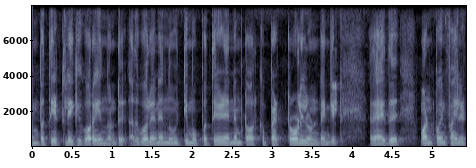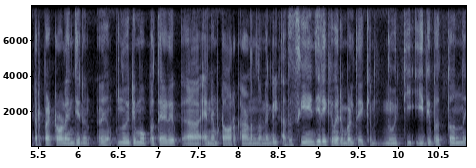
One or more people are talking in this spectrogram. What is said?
എൺപത്തി എട്ടിലേക്ക് കുറയുന്നുണ്ട്. അതുപോലെ തന്നെ നൂറ്റി മുപ്പത്തേഴ് എൻ എം ടോർക്ക് പെട്രോളിലുണ്ടെങ്കിൽ അതായത് one point five litre petrol എഞ്ചിന് നൂറ്റി മുപ്പത്തേഴ് എൻ എം ടോർക്കാണെന്നുണ്ടെങ്കിൽ അത് സി എൻ ജിയിലേക്ക് വരുമ്പോഴത്തേക്കും നൂറ്റി ഇരുപത്തൊന്ന്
